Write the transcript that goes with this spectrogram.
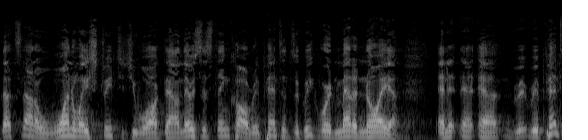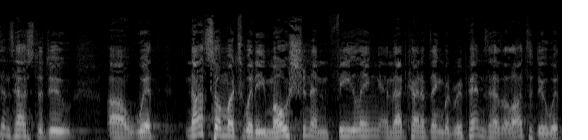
that's not a one-way street that you walk down. There's this thing called repentance, the Greek word metanoia, and it, uh, re- repentance has to do uh, with not so much with emotion and feeling and that kind of thing, but repentance has a lot to do with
